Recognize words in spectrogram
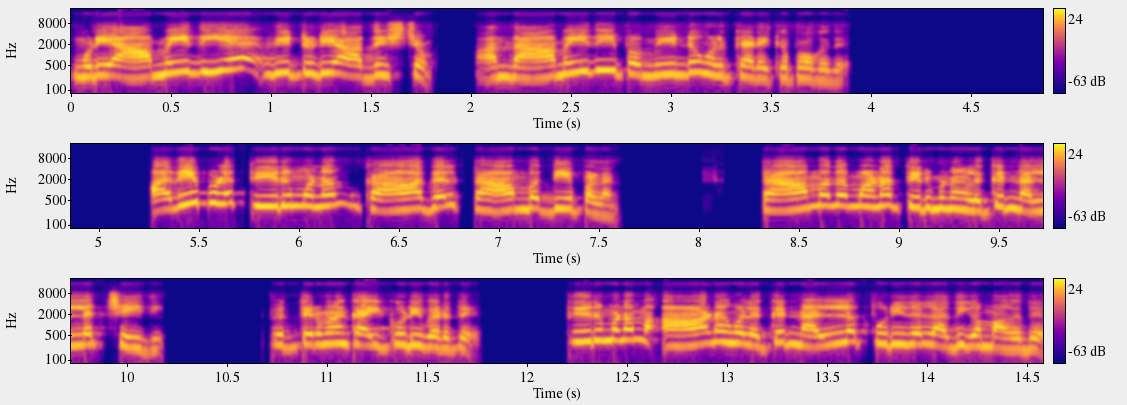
உங்களுடைய அமைதிய வீட்டுடைய அதிர்ஷ்டம். அந்த அமைதி இப்ப மீண்டும் உங்களுக்கு கிடைக்க போகுது. அதே போல திருமணம், காதல், தாம்பத்திய பலன். தாமதமான திருமணங்களுக்கு நல்ல செய்தி. இப்ப திருமணம் கைகூடி வருது. திருமணம் ஆனவங்களுக்கு நல்ல புரிதல் அதிகமாகுது.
